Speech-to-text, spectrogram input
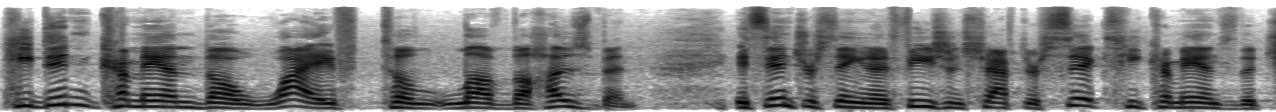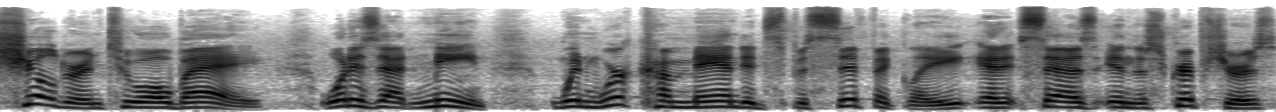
He didn't command the wife to love the husband. It's interesting in Ephesians chapter 6, he commands the children to obey. What does that mean? When we're commanded specifically, and it says in the scriptures,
